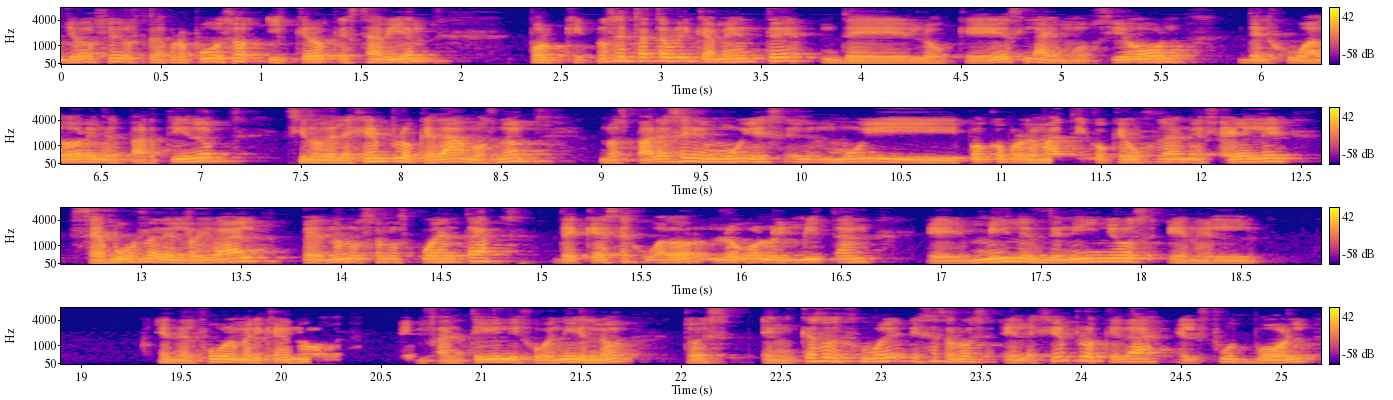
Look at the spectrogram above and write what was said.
yo soy los que la propuso y creo que está bien, porque no se trata únicamente de lo que es la emoción del jugador en el partido, sino del ejemplo que damos, ¿no? Nos parece muy, muy poco problemático que un jugador de NFL se burle del rival, pero no nos damos cuenta de que ese jugador luego lo imitan eh, miles de niños en el, en el fútbol americano infantil y juvenil, ¿no? Entonces, en caso de fútbol, el ejemplo que da el fútbol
